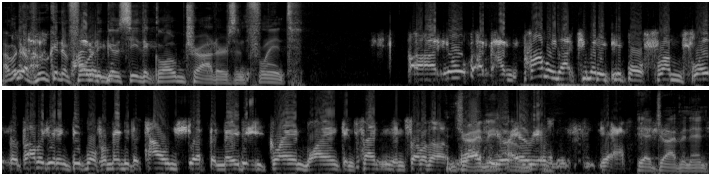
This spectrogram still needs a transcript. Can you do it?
I wonder Yeah, who could afford I- to go see the Globetrotters in Flint. Uh, you know, I'm, I'm probably not too many people from Flint. They're probably getting people from maybe the township and maybe Grand Blanc and Fenton and some of the Driving areas. Yeah. Yeah, driving in.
